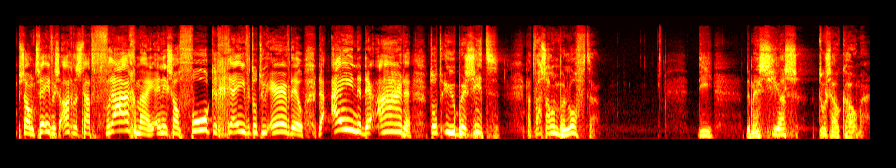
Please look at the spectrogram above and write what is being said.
Psalm 2, vers 8 staat: Vraag mij en ik zal volken geven tot uw erfdeel. De einde der aarde tot uw bezit. Dat was al een belofte. Die de Messias toe zou komen.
